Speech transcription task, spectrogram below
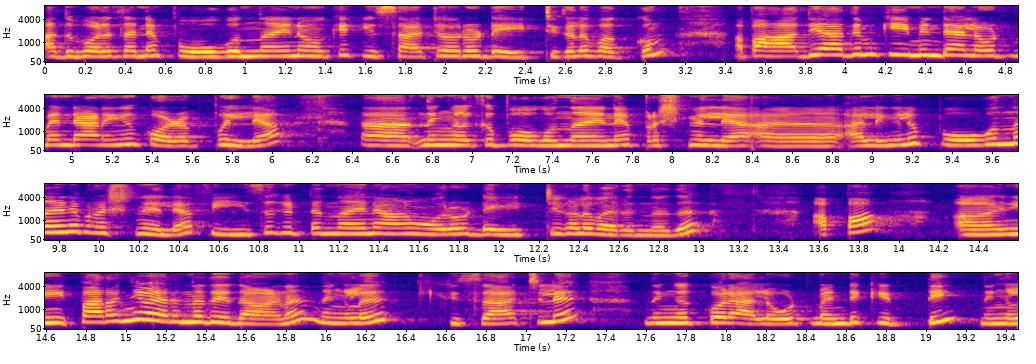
അതുപോലെ തന്നെ പോകുന്നതിനും ഒക്കെ ക്യുസാറ്റ് ഓരോ ഡേറ്റുകൾ വെക്കും. അപ്പോൾ ആദ്യം ആദ്യം കീമിന്റെ അലോട്ട്മെന്റ് ആണെങ്കിൽ കുഴപ്പമില്ല. നിങ്ങൾക്ക് പോകുന്നതിന് പ്രശ്നമില്ല. അല്ലെങ്കിൽ പോകുന്നതിന് പ്രശ്നമില്ല. ഫീസ് കിട്ടുന്നതിനാണ് ഓരോ ഡേറ്റുകൾ വരുന്നത്. അപ്പോൾ ഈ പറഞ്ഞു വരുന്നത് ഇതാണ്. നിങ്ങൾ ക്യുസാറ്റിൽ നിങ്ങൾക്കൊരു അലോട്ട്മെന്റ് കിട്ടി. നിങ്ങൾ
